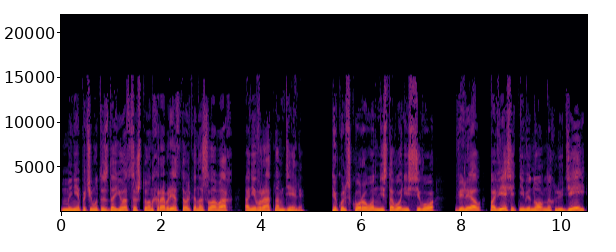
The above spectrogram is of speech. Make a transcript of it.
Мне почему-то сдается, что он храбрец только на словах, а не в ратном деле. И коль скоро он ни с того ни с сего велел повесить невиновных людей,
